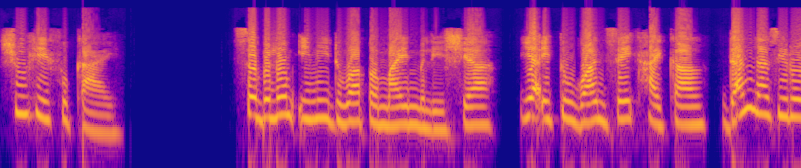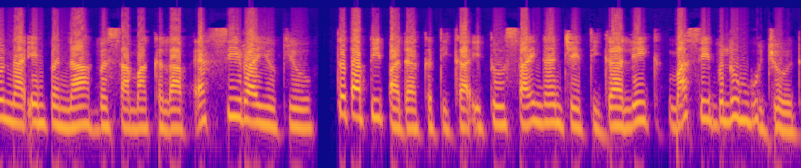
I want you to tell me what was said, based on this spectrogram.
Shuhei Fukai. Sebelum ini dua pemain Malaysia, iaitu Wan Zek Haikal dan Nazirul Naim pernah bersama kelab FC Ryukyu tetapi pada ketika itu saingan J3 League masih belum wujud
